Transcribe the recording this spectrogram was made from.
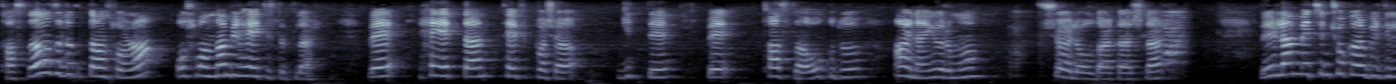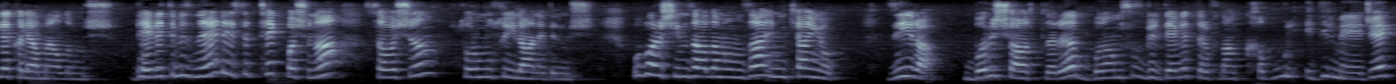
Taslağı hazırladıktan sonra Osmanlı'dan bir heyet istediler. Ve heyetten Tevfik Paşa gitti ve taslağı okudu. Aynen yorumu şöyle oldu arkadaşlar. Verilen metin çok ağır bir dille kaleme alınmış. Devletimiz neredeyse tek başına savaşın sorumlusu ilan edilmiş. Bu barışı imzalamamıza imkan yok. Zira barış şartları bağımsız bir devlet tarafından kabul edilmeyecek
